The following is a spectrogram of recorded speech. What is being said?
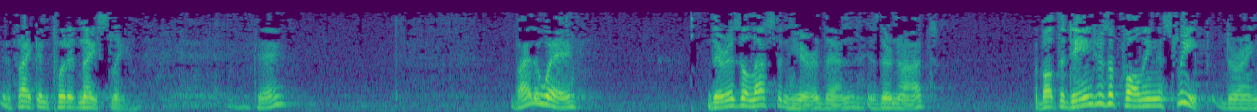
if I can put it nicely. Okay? By the way, There is a lesson here, then, is there not, about the dangers of falling asleep during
